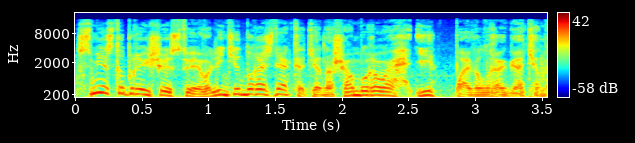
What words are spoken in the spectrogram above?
С места происшествия Валентин Борозняк, Татьяна Шамбурова и Павел Рогатин.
